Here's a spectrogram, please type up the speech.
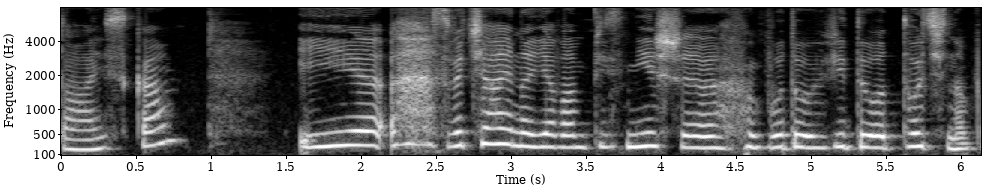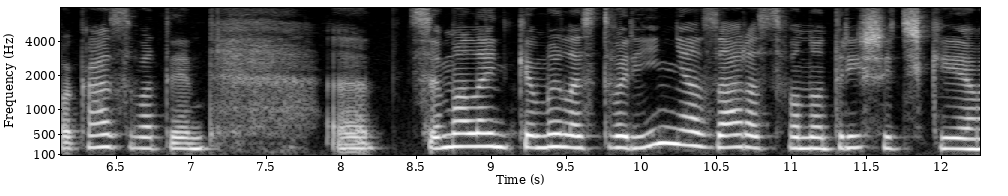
тайська. І, звичайно, я вам пізніше буду відео точно показувати е, це маленьке миле створіння. Зараз воно трішечки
